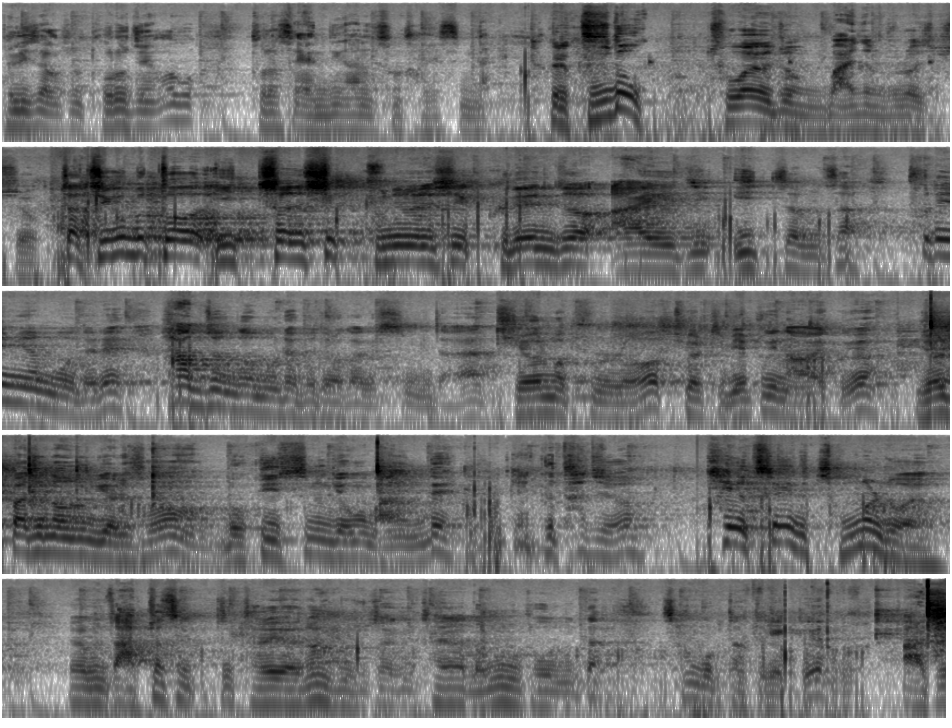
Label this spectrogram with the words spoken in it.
변리사항 좀 도로 주행하고 돌아서 엔딩 하는 순 가겠습니다. 그리고 구독, 좋아요 좀 많이 좀 눌러주십시오. 자, 지금부터 2019년식 그랜저 IG 2.4 프리미엄 모델의 하부 점검을 해보도록 하겠습니다. 듀얼 머플러, 듀얼 팁 예쁘게 나와 있고요. 열 빠져나오는 게라서 녹이 쓰는 경우가 많은데 깨끗하죠. 타이어 트레이드 정말 좋아요. 여러분 앞좌석도 달려는 자기가 너무 좋으니까 참고 부탁드리겠고요. 아주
